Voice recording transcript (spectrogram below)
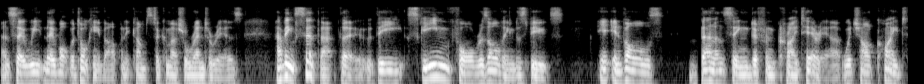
And so we know what we're talking about when it comes to commercial rent arrears. Having said that, though, the scheme for resolving disputes involves balancing different criteria, which are quite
